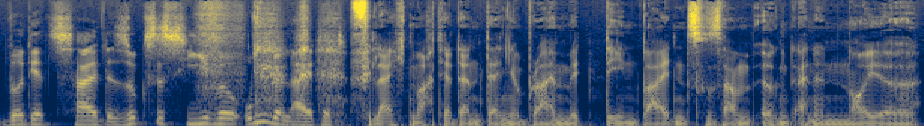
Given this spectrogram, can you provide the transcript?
wird jetzt halt sukzessive umgeleitet. Vielleicht macht ja dann Daniel Bryan mit den beiden zusammen irgendeine neue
